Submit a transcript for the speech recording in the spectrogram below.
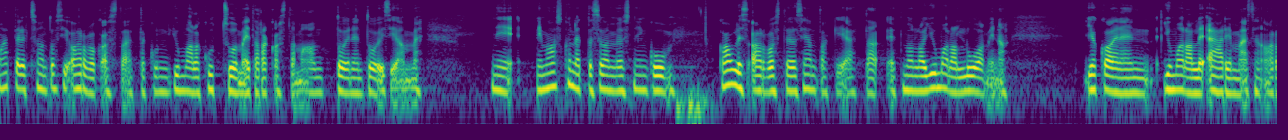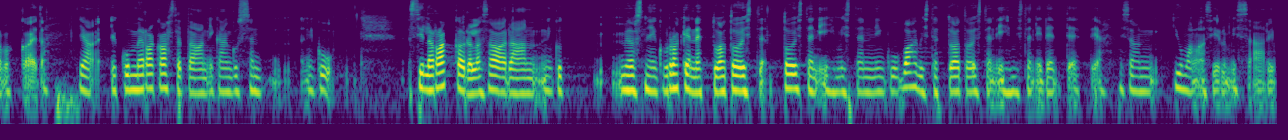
ajattelen, että se on tosi arvokasta, että kun Jumala kutsuu meitä rakastamaan toinen toisiamme, niin, niin mä uskon, että se on myös niin kuin kallisarvoista jo sen takia, että, että me ollaan Jumalan luomina, jokainen Jumalalle äärimmäisen arvokkaita. Ja, ja kun me rakastetaan ikään kuin sen, niin kuin, sillä rakkaudella saadaan niin kuin myös niin kuin rakennettua toisten, toisten ihmisten, niin kuin vahvistettua toisten ihmisten identiteettiä, niin se on Jumalan silmissä ääri,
